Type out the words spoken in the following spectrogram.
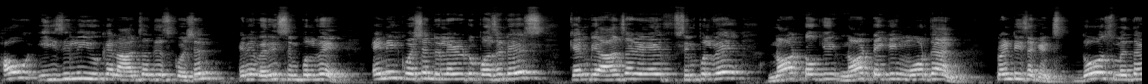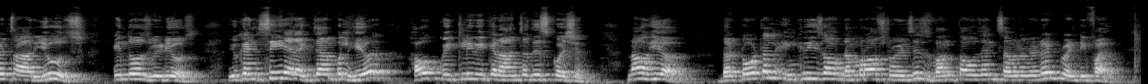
how easily you can answer this question in a very simple way. Any question related to percentage can be answered in a simple way not talking not taking more than 20 seconds. Those methods are used in those videos. You can see an example here how quickly we can answer this question. Now here the total increase of number of students is 1725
